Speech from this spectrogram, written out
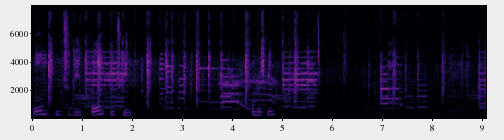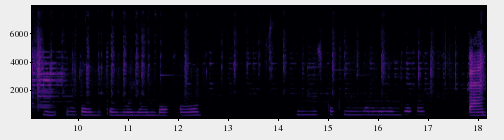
On üç bin. On üç bin. On beş bin. Kim ulan bana yan bakan? Kimmiş bakayım bana yan bakan? Ben.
